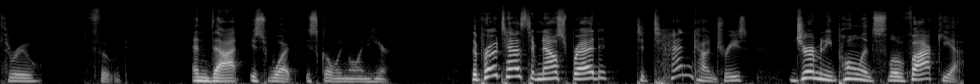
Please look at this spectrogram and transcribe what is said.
through food. And that is what is going on here. The protests have now spread to 10 countries Germany, Poland, Slovakia.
